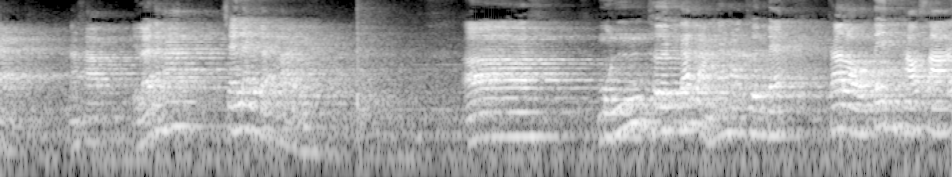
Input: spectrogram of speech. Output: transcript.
8นะครับ เห็นแล้วนะฮะใช้แรงจัดไหลหมุนเทินด้านหลังนะฮะเทินแบ็คถ้าเราเต้นเท้าซ้าย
